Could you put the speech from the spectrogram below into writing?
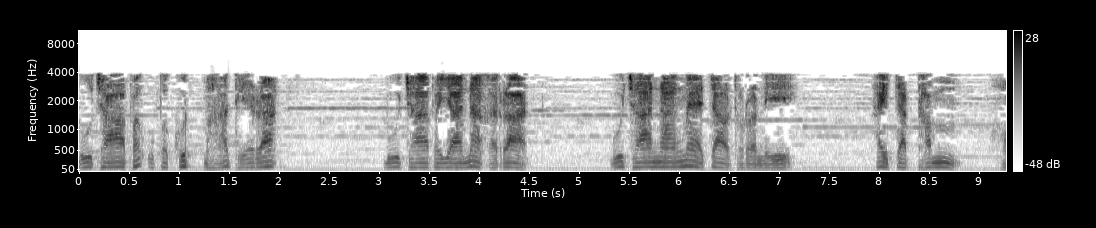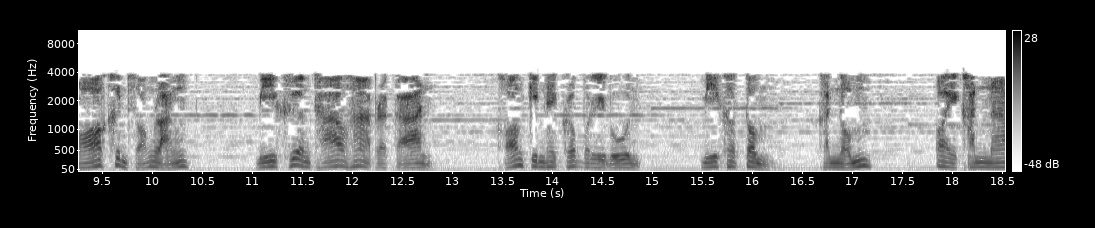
บูชาพระอุปคุตมหาเถระ บูชาพญานาคราช บูชานางแม่เจ้าธรณี ให้จัดทำหอขึ้นสองหลัง มีเครื่องเท้าห้าประการ ของกินให้ครบบริบูรณ์ มีข้าวต้ม ขนม อ้อยคันน้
